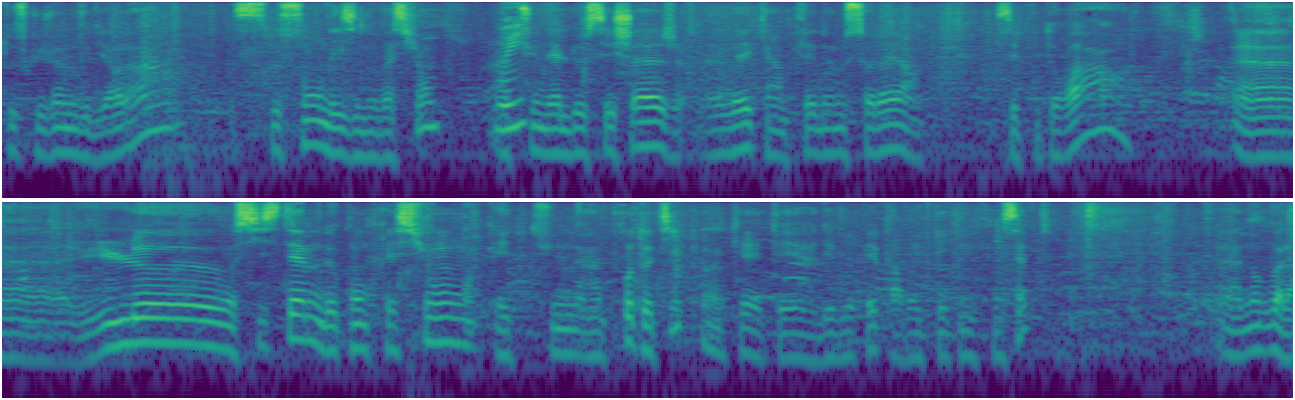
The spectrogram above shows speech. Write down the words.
tout ce que je viens de vous dire là, ce sont des innovations. Un tunnel de séchage avec un plénum solaire, c'est plutôt rare. Euh, le système de compression est un prototype qui a été développé par Brick Technique Concept. Euh, donc voilà,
